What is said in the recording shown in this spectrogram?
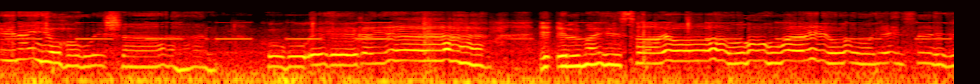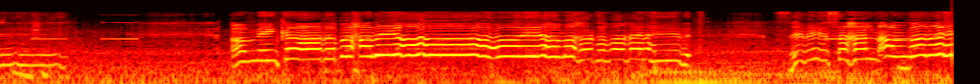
inane inayo wishaan kugu eegaya i ilmaysayo waliyooyayse aminkaada baxdayo yamahada maqanayd sidii sahan ambaday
